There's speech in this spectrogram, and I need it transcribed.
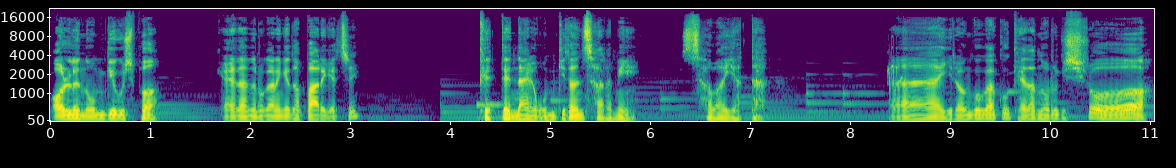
얼른 옮기고 싶어. 계단으로 가는 게 더 빠르겠지? 그때 날 옮기던 사람이 사와이였다. 아, 이런 거 갖고 계단 오르기 싫어.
